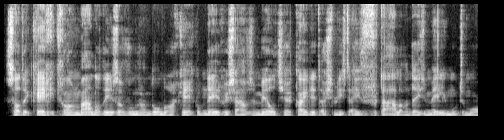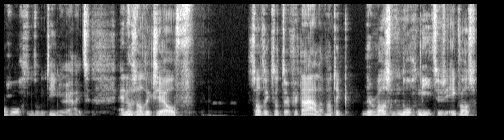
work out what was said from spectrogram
zat ik, kreeg ik gewoon maandag, dinsdag, woensdag en donderdag kreeg ik om 9 uur s'avonds een mailtje. Kan je dit alsjeblieft even vertalen? Want deze mailing moet er morgenochtend om 10 uur uit. En dan zat ik zelf zat ik dat te vertalen. Want ik, er was nog niet. Dus ik was,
